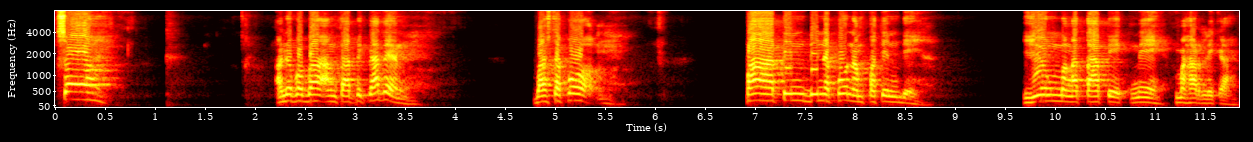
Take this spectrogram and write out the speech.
So, ano pa ba ang topic natin? Basta po, patindi na po ng patindi yung mga topic ni Maharlika.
